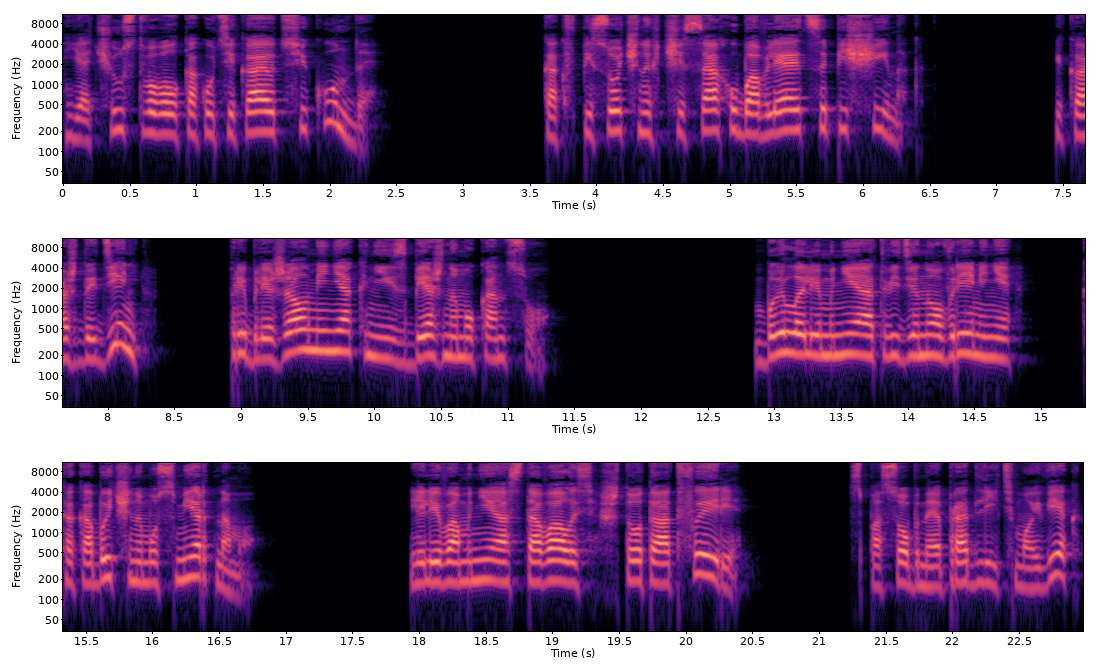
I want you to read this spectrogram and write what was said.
Я чувствовал, как утекают секунды, как в песочных часах убавляется песчинок, и каждый день приближал меня к неизбежному концу. Было ли мне отведено времени, как обычному смертному, или во мне оставалось что-то от Фейри, способное продлить мой век,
